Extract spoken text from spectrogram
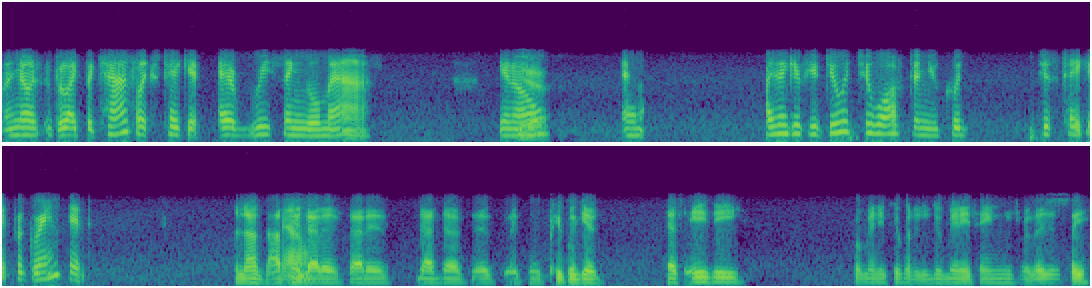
I know it's like the Catholics take it every single mass. You know? Yeah. And I think if you do it too often, you could just take it for granted. And I, I So- think that is that is that does is when people get it's easy for many people to do many things religiously.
